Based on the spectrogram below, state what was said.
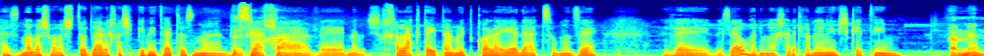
אז ממש ממש תודה לך שפינית את הזמן, בשמחה. וחלקת איתנו את כל הידע העצום הזה. ו- וזהו, אני מאחלת לנו ימים שקטים. אמן.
